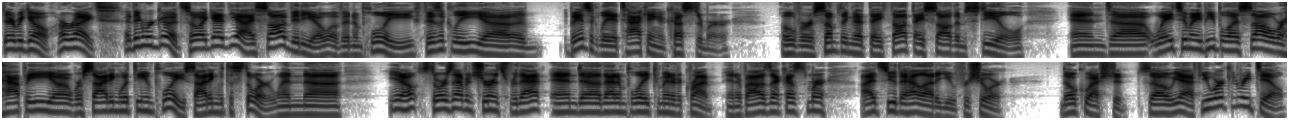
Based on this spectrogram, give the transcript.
there we go. All right. I think we're good. So I get yeah, I saw a video of an employee physically uh basically attacking a customer over something that they thought they saw them steal. And uh, way too many people I saw were happy, uh, were siding with the employee, siding with the store when, uh, you know, stores have insurance for that. And uh, that employee committed a crime. And if I was that customer, I'd sue the hell out of you for sure. No question. So, yeah, if you work in retail,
